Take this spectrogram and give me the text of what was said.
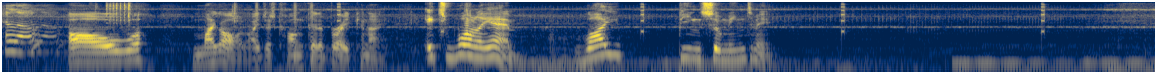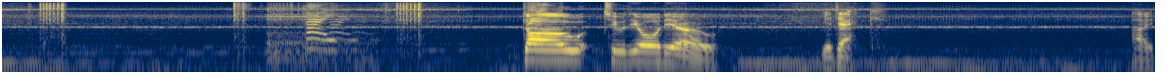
Hello? Oh my god, I just can't get a break, can I? It's 1am. Why are you being so mean to me? Hi. Go to the audio. Your deck. Hi.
